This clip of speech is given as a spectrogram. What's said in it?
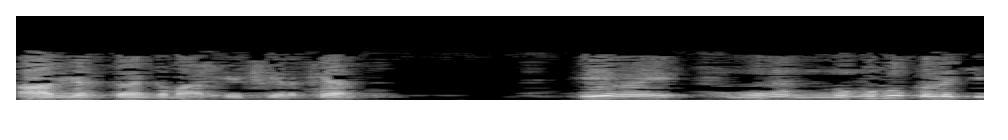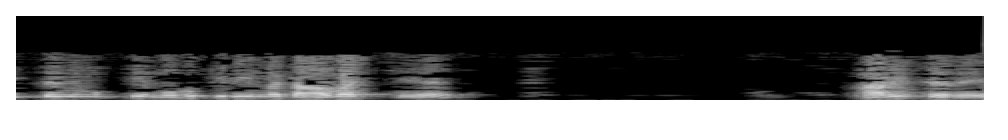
ආර්ය අෂ්ටාංග මාර්ගය කියලා කියන්නේ. ඒ මේ නොමුහු කළ චිත්ත විමුක්තිය මුහු කිරීමට අවශ්‍ය පරිසරය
